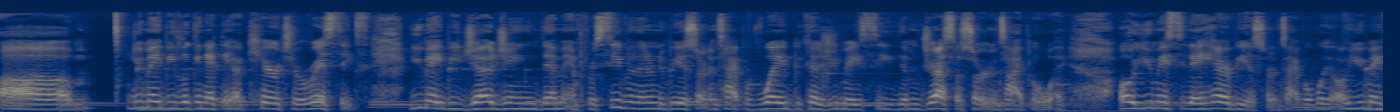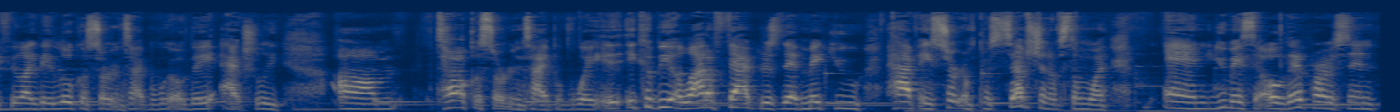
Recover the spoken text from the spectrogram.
um you may be looking at their characteristics. You may be judging them and perceiving them to be a certain type of way because you may see them dress a certain type of way, or you may see their hair be a certain type of way, or you may feel like they look a certain type of way, or they actually um, talk a certain type of way. It, it, could be a lot of factors that make you have a certain perception of someone, and you may say, "Oh, that person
